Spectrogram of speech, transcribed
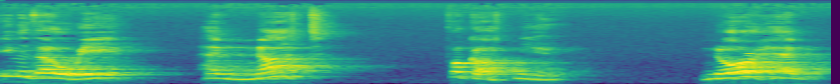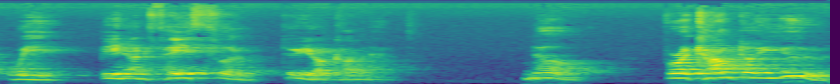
even though we have not forgotten you, nor have we been unfaithful to your covenant. No, for account of you,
